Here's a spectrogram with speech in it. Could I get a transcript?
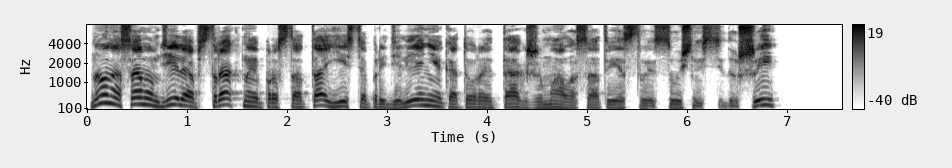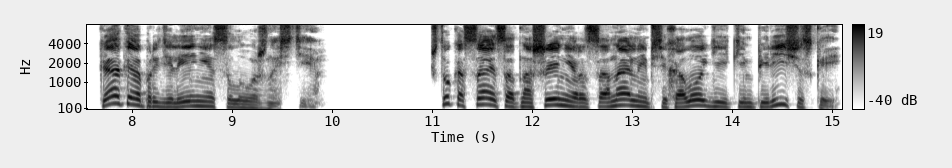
Но на самом деле абстрактная простота есть определение, которое также мало соответствует сущности души, как и определение сложности. Что касается отношения рациональной психологии к эмпирической,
